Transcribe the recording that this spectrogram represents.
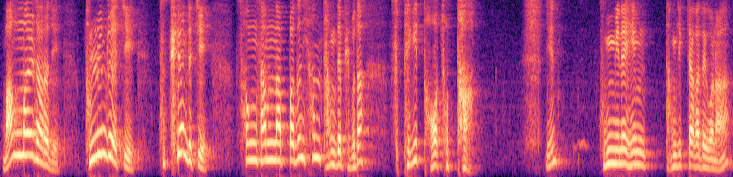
막말 잘하지. 불륜도 했지. 국회의원 됐지. 성삼납 받은 현 당대표보다 스펙이 더 좋다. 이 국민의힘 당직자가 되거나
